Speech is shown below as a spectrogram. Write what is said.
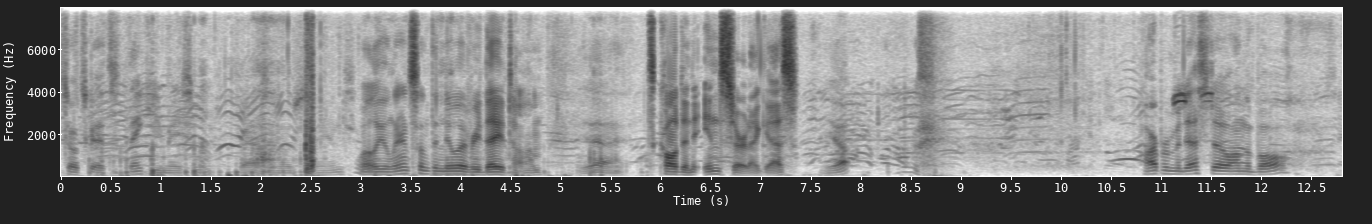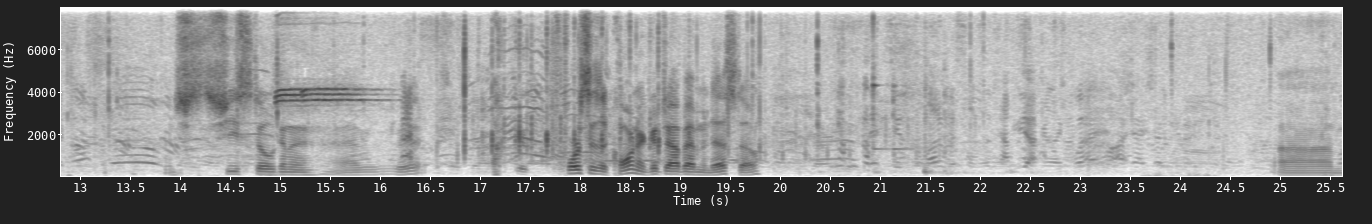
So it's good. It's, thank you, Mason, for asking those stands. Well, you learn something new every day, Tom. Yeah. It's called an insert, I guess. Yep. Harper Modesto on the ball. And sh- she's still gonna have it. Forces a corner. Good job at Modesto. Um,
